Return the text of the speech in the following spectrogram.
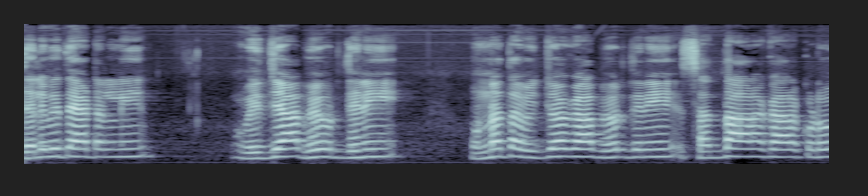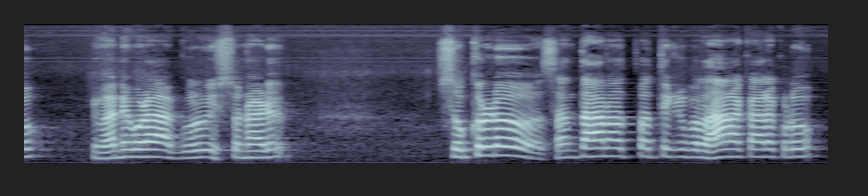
తెలివితేటల్ని విద్యాభివృద్ధిని ఉన్నత ఉద్యోగాభివృద్ధిని సంతానకారకుడు ఇవన్నీ కూడా గురువు ఇస్తున్నాడు. శుక్రుడు సంతానోత్పత్తికి ప్రధాన కారకుడు.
